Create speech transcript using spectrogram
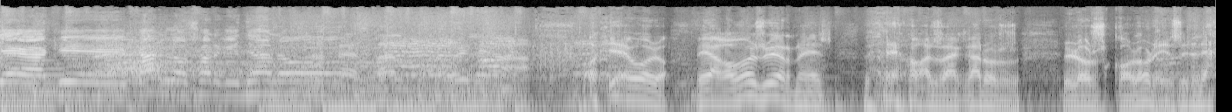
Llega aquí Carlos Arguiñano. Oye, bueno, mira, como es viernes, vamos a sacaros los colores en, la-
